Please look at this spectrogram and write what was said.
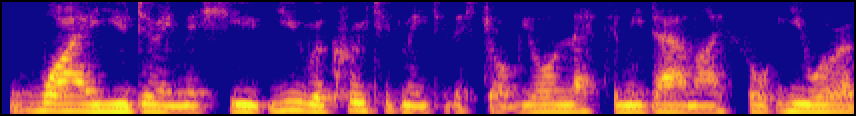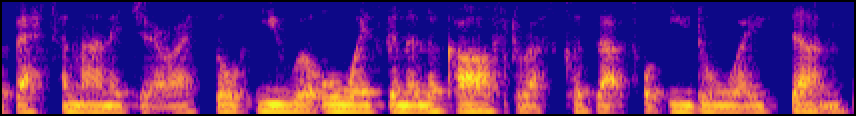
why are you doing this? You you recruited me to this job. You're letting me down. I thought you were a better manager. I thought you were always going to look after us because that's what you'd always done.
